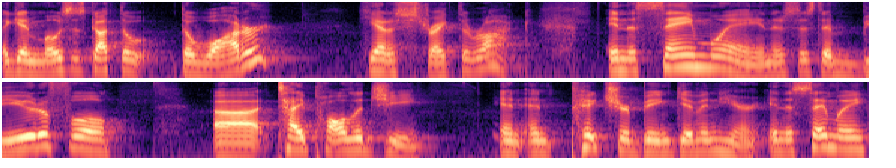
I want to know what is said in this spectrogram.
again, Moses got the, the water, he had to strike the rock. In the same way, and there's just a beautiful uh, typology and, and picture being given here. In the same way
